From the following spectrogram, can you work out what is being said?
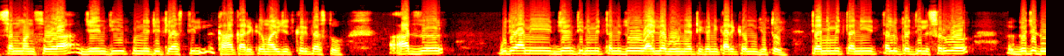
सन्मान सोहळा जयंती पुण्यतिथी असतील हा कार्यक्रम आयोजित करीत असतो. आज उद्या आम्ही जयंतीनिमित्ताने जो आहिल्या भवन या ठिकाणी कार्यक्रम घेतोय त्यानिमित्ताने तालुक्यातील सर्व गजडो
